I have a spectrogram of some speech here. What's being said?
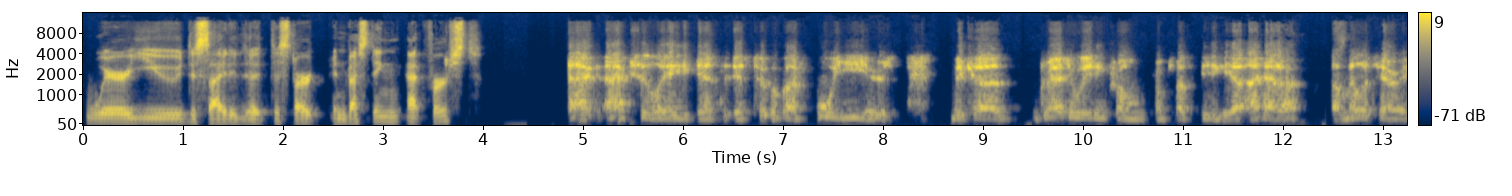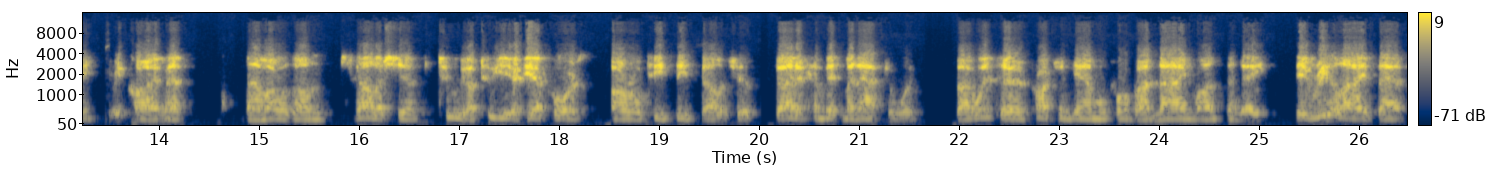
where you decided to, to start investing at first? Actually, it, it took about four years because graduating from, from Tuskegee, I had a, a military requirement um, I was on scholarship, two a two year Air Force ROTC scholarship. So I had a commitment afterwards. So I went to Procter Gamble for about nine months, and they they realized that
